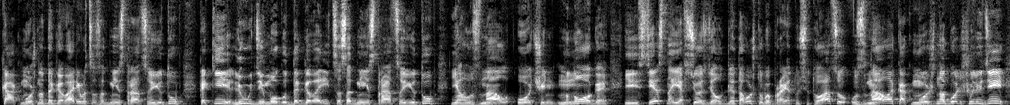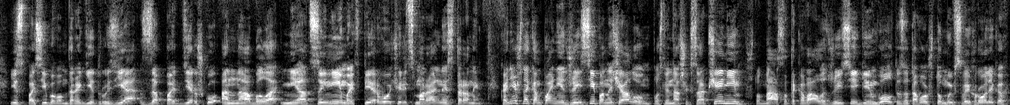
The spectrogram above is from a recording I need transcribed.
как можно договариваться с администрацией YouTube, какие люди могут договориться с администрацией YouTube. Я узнал очень многое. И, естественно, я все сделал для того, чтобы про эту ситуацию узнало как можно больше людей. И спасибо вам, дорогие друзья, за поддержку. Она была неоценимой. В первую очередь с моральной стороны. Конечно, компания GSC поначалу, после наших сообщений, что нас атаковала GSC Game World из-за того, что мы в своих роликах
